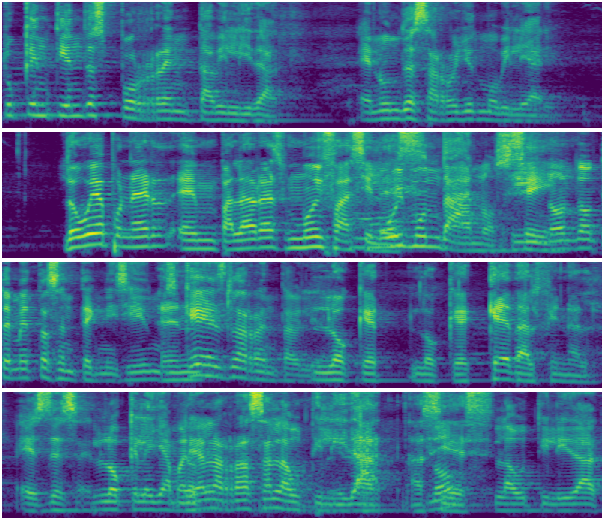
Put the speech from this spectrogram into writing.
¿tú qué entiendes por rentabilidad en un desarrollo inmobiliario? Lo voy a poner en palabras muy fáciles. Muy mundanos, sí. No, te metas en tecnicismos. ¿Qué es la rentabilidad? Lo que, lo que queda al final. Es lo que le llamaría la raza la utilidad. Así es. La utilidad.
